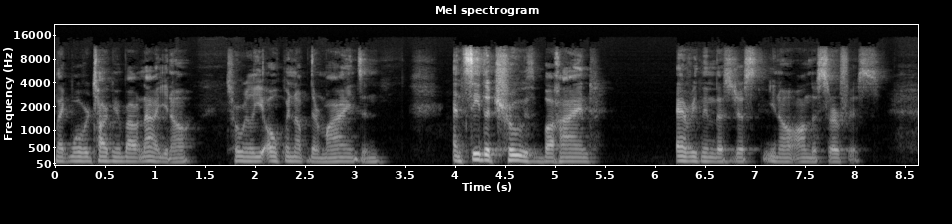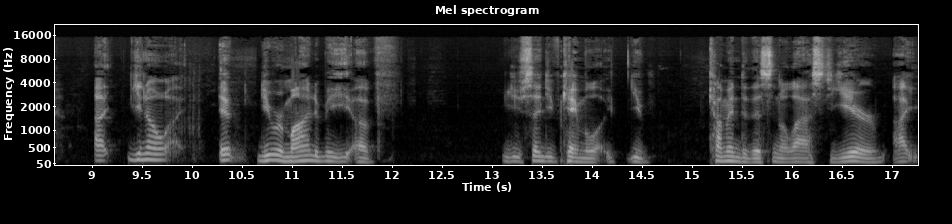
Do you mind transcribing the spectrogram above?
like what we're talking about now you know to really open up their minds and and see the truth behind everything that's just you know on the surface uh, you know it you reminded me of you said you've came you've come into this in the last year. I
